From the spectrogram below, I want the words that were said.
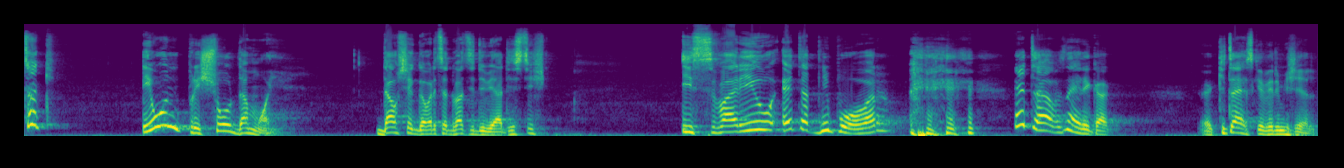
Так, и он пришел домой. Дальше говорится 29 стих. И сварил этот не повар, это, вы знаете как, китайский вермишель.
